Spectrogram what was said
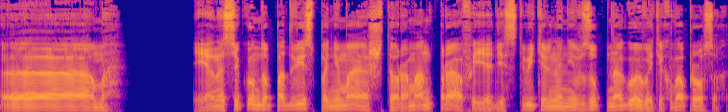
Эм... Я на секунду подвис, понимая, что Роман прав, и я действительно не в зуб ногой в этих вопросах,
